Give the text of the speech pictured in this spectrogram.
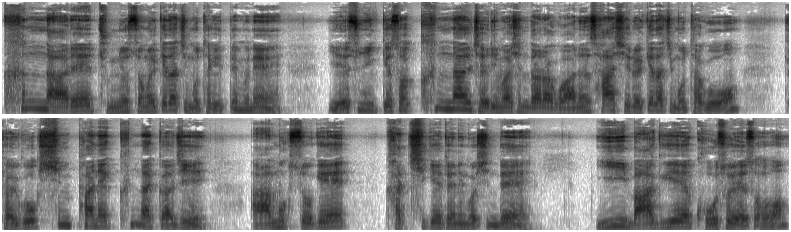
큰 날의 중요성을 깨닫지 못하기 때문에 예수님께서 큰 날 재림하신다라고 하는 사실을 깨닫지 못하고 결국 심판의 큰 날까지 암흑 속에 갇히게 되는 것인데 이 마귀의 고소에서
